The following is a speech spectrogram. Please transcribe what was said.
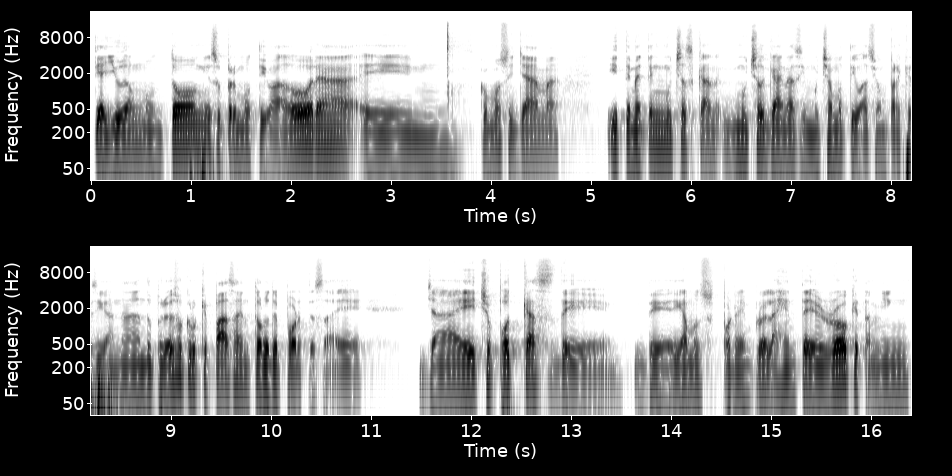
te ayuda un montón, es súper motivadora, eh, ¿cómo se llama? Y te meten muchas, muchas ganas y mucha motivación para que sigan nadando, pero eso creo que pasa en todos los deportes. Eh, ya he hecho podcasts de, de, digamos, por ejemplo, de la gente de rock, que también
